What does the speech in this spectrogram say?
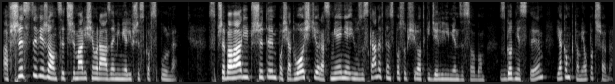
A wszyscy wierzący trzymali się razem i mieli wszystko wspólne. Sprzebawali przy tym posiadłości oraz mienie i uzyskane w ten sposób środki dzielili między sobą, zgodnie z tym, jaką kto miał potrzebę.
